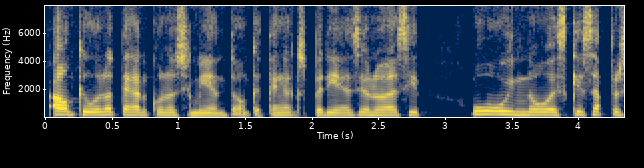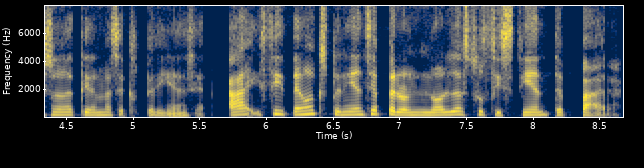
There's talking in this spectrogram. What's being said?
Aunque uno tenga el conocimiento, aunque tenga experiencia, uno va a decir, uy, no, es que esa persona tiene más experiencia. Ay, sí, tengo experiencia, pero no la suficiente para.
